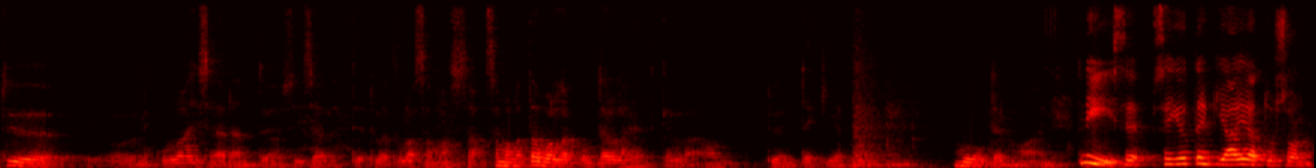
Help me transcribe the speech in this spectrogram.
työ niin kuin lainsäädäntöön sisälle tietyllä tavalla samassa, samalla tavalla kuin tällä hetkellä on työntekijät muuten mainittu? Niin, se, se jotenkin ajatus, on,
